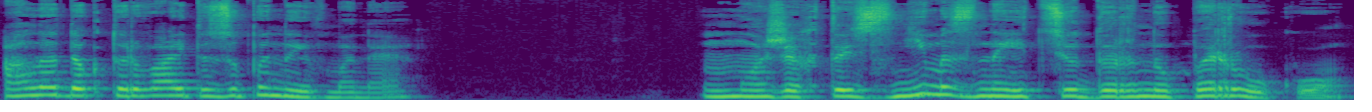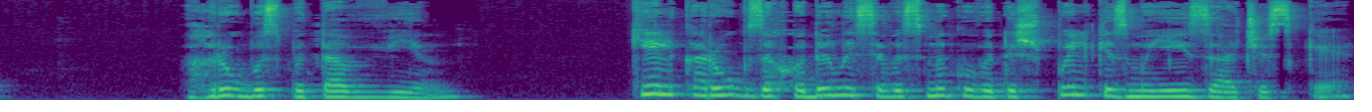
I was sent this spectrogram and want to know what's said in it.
але доктор Вайт зупинив мене. Може, хтось зніме з неї цю дурну перуку? Грубо спитав він. Кілька рук заходилися висмикувати шпильки з моєї зачіски.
